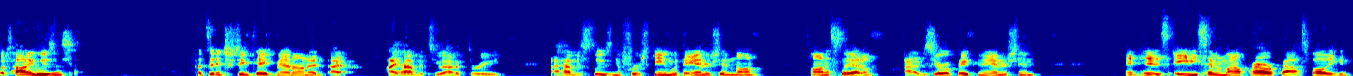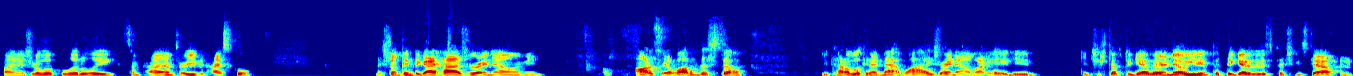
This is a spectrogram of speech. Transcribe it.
Ohtani loses? That's an interesting take, man, on it. I, I have a two out of three. I have us losing the first game with Anderson on. Honestly, I don't I have zero faith in Anderson and his 87 mile per hour fastball you can find at your local little league sometimes or even high school. I just don't think the guy has it right now. I mean, honestly, a lot of this stuff you're kind of looking at Matt Wise right now. I'm like, hey, dude, get your stuff together. I know you didn't put together this pitching staff and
